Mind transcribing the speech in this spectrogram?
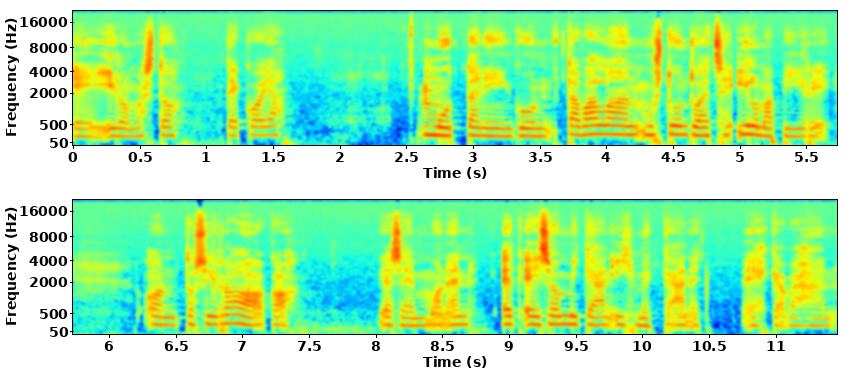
ei-ilmastotekoja. Mutta niin kuin, tavallaan musta tuntuu, että se ilmapiiri on tosi raaka ja semmoinen, että ei se ole mikään ihmekään, että ehkä vähän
